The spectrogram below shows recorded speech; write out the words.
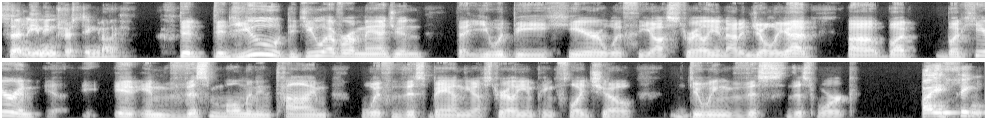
Certainly an interesting life. Did did you did you ever imagine that you would be here with the Australian, not in Joliet, uh, but but here in in, in this moment in time with this band, the Australian Pink Floyd show, doing this this work? I think,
